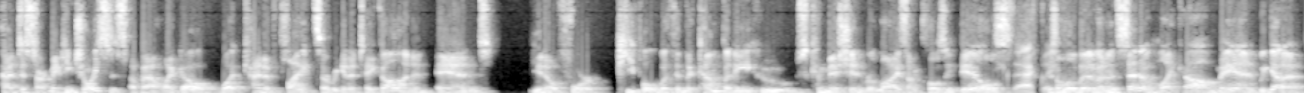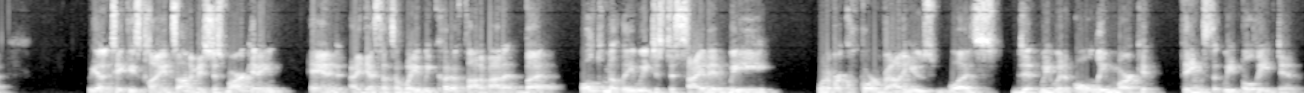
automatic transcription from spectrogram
had to start making choices about like, oh, what kind of clients are we going to take on? And and you know, for people within the company whose commission relies on closing deals, exactly. there's a little bit of an incentive like, oh man, we gotta we gotta take these clients on. I mean, it's just marketing. And I guess that's a way we could have thought about it. But ultimately we just decided we one of our core values was that we would only market things that we believed in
